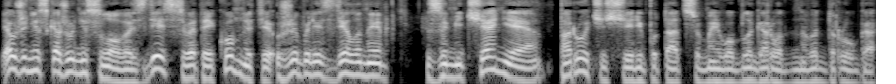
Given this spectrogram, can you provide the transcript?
Я уже не скажу ни слова. Здесь, в этой комнате, уже были сделаны замечания, порочащие репутацию моего благородного друга.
